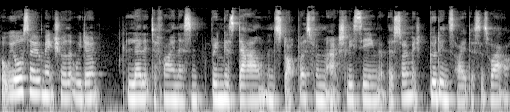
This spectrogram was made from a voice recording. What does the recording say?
but we also make sure that we don't let it define us and bring us down and stop us from actually seeing that there's so much good inside us as well.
